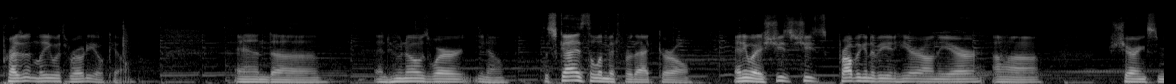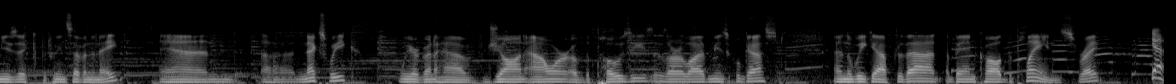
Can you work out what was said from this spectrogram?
Presently with Rodeo Kill, and uh, and who knows where you know the sky's the limit for that girl. Anyway, she's she's probably going to be in here on the air, uh, sharing some music between seven and eight. And uh, next week we are going to have Jon Auer of the Posies as our live musical guest. And the week after that, a band called The Plains, right? Yeah.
